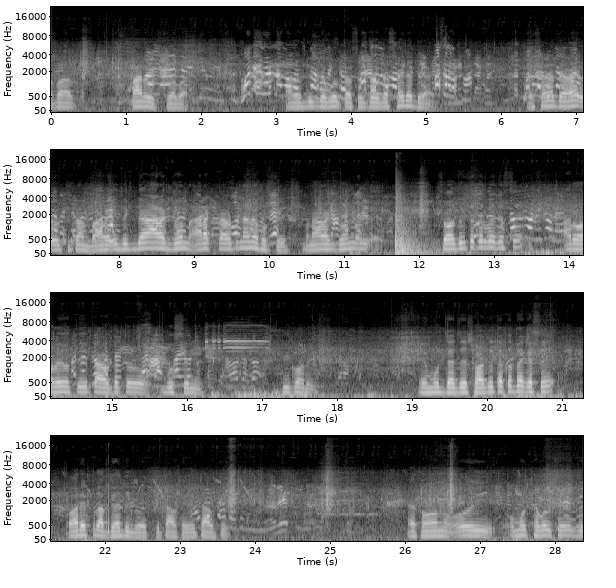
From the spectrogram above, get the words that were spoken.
আবার পারে উঠছে আবার। আর ওই দিক দিয়ে বলতেছে যে ওটা সাইডা দেয় সাইডা দেয় ওর তো টানবো। আর এই দিক দিয়ে আরেকজন আর একটা ওটা নামে পড়ছে। মানে আরেকজন সহযোগিতা করবে গেছে আর ওরে অতি টাউটে তো বুঝছে নি কি করে। এই মুদ্রা যে সহযোগিতা করবে গেছে ওরে পুরা ধুয়া দিল হচ্ছে টাউটে টাউটে। এখন ওই অমর খা বলছে যে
